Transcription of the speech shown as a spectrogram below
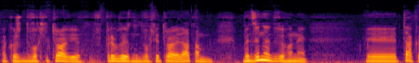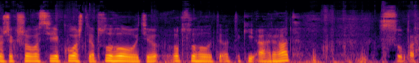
також 2-літрові, приблизно 2-літрові, да, там бензинові двигуни. Е, також, якщо у вас є кошти обслуговувати, обслуговувати от такий агрегат, супер.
